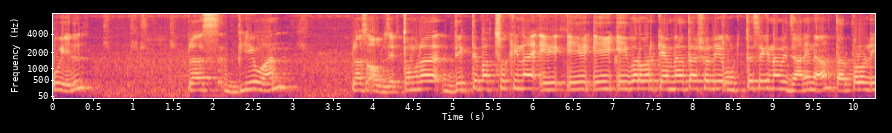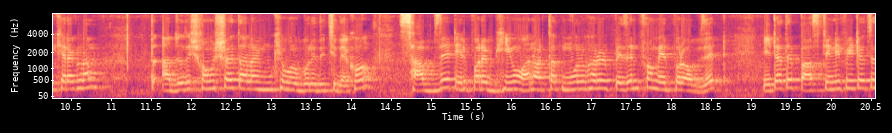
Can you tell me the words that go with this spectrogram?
will plus V one plus object তোমরা দেখতে পাচ্ছ কি না এই এই, এইবার আবার ক্যামেরাতে আসলে উঠতেছে কিনা আমি জানি না। তারপরও লিখে রাখলাম। আর যদি সমস্যা হয়, তাহলে আমি মুখে বলে দিচ্ছি। দেখো সাবজেক্ট এরপরে ভি ওয়ান অর্থাৎ মূল ভার্বের প্রেজেন্ট ফর্ম এরপরে অবজেক্ট এটাতে পাস্ট ইনডিফিনিট হচ্ছে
